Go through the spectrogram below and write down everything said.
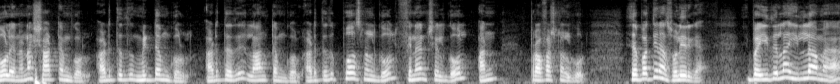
கோல் என்னென்னா ஷார்ட் டேர்ம் கோல் அடுத்தது மிட் டேர்ம் கோல் அடுத்தது லாங் டேர்ம் கோல் அடுத்தது personal goal financial goal and professional goal இதை பற்றி நான் சொல்லியிருக்கேன். இப்போ இதெல்லாம் இல்லாமல்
